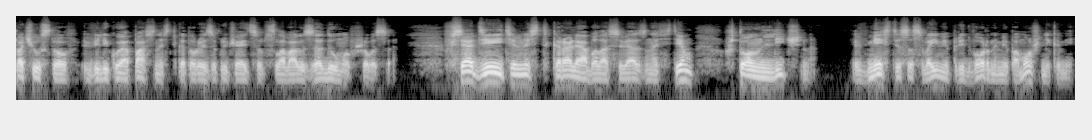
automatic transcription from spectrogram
почувствовав великую опасность, которая заключается в словах задумавшегося. Вся деятельность короля была связана с тем, что он лично, вместе со своими придворными помощниками,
